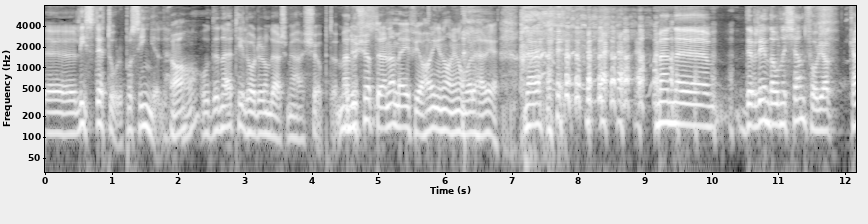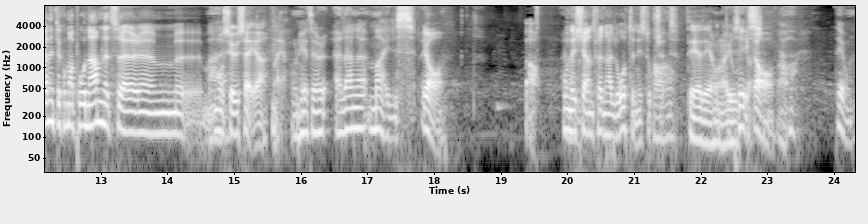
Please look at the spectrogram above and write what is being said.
eh, listettor på singel. Ja. Och den där tillhörde de där som jag köpte. Men, Men du köpte den av mig för jag har ingen aning om vad det här är. Nej. Men eh, det är väl det enda hon är känd för. Jag kan inte komma på namnet sådär, eh, måste jag ju säga. Hon heter Alana Miles. Ja, Ja, hon är känd för den här låten i stort sett. det är det hon har gjort. Precis. Ja. Det är hon.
